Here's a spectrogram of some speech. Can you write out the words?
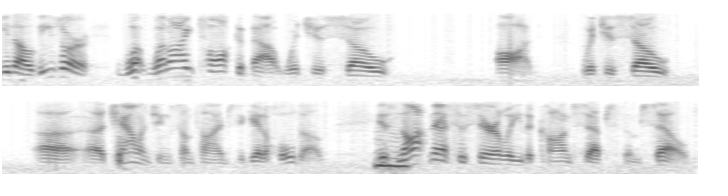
You know, these are what what I talk about, which is so odd, which is so uh, uh, challenging sometimes to get a hold of, is Mhm. not necessarily the concepts themselves,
